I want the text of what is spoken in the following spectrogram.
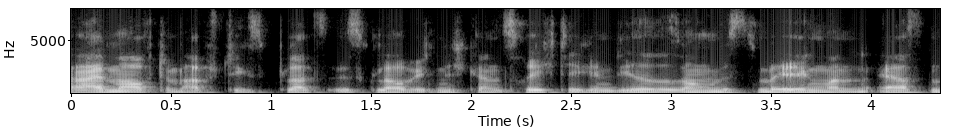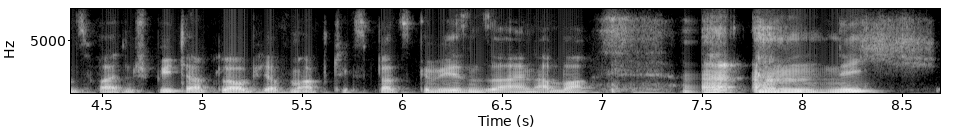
dreimal auf dem Abstiegsplatz ist, glaube ich, nicht ganz richtig. In dieser Saison müssten wir irgendwann ersten, zweiten Spieltag, glaube ich, auf dem Abstiegsplatz gewesen sein, aber nicht,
